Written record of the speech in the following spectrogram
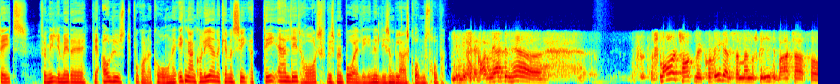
dates, familiemiddage, det er aflyst på grund af corona. Ikke engang kollegerne kan man se, og det er lidt hårdt, hvis man bor alene, ligesom Lars Grumstrup. Jamen, jeg kan da godt mærke den her øh, small talk med kollegaen, som man måske ikke bare tager for,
